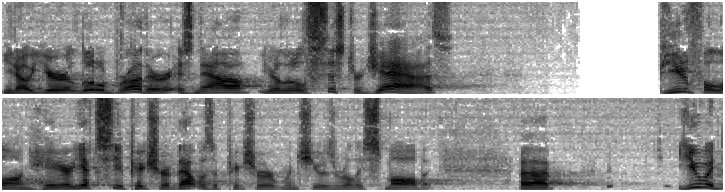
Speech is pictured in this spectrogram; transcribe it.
You know, your little brother is now your little sister, Jazz. Beautiful long hair. You have to see a picture of that was a picture when she was really small, but uh, you would,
